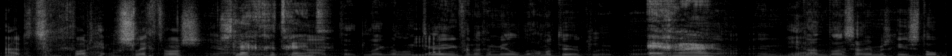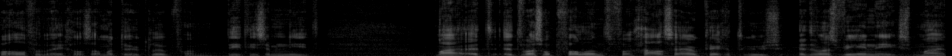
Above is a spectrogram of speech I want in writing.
Nou, dat het gewoon heel slecht was. Ja, Slecht getraind. Ja, dat lijkt wel een Ja. training van een gemiddelde amateurclub. eh. Echt waar? Ja, en Ja. Dan, dan zou je misschien stoppen halverwege als amateurclub van dit is hem niet. Maar het, het was opvallend. Van Gaal zei ook tegen Truus, het was weer niks. Maar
